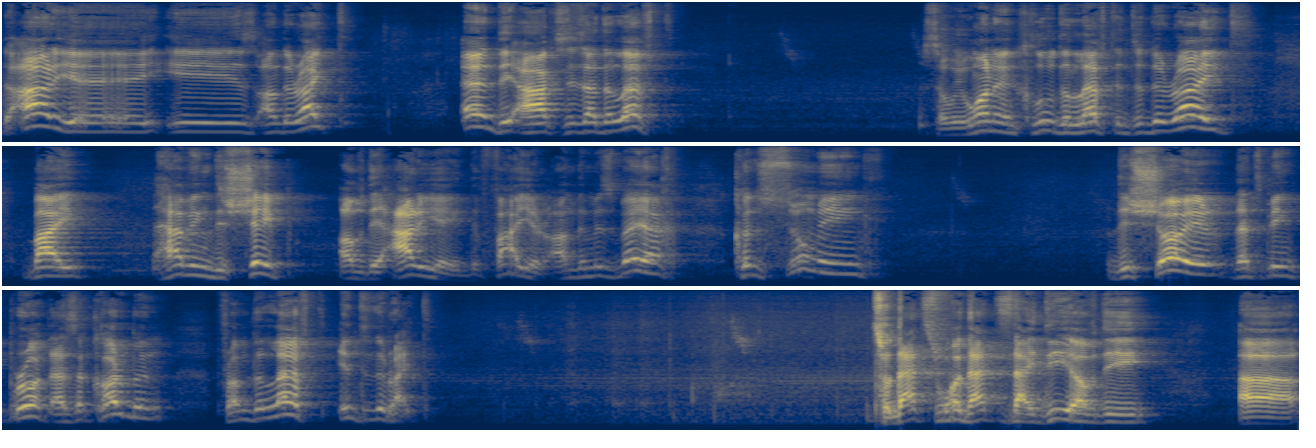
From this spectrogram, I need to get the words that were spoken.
The Aryeh is on the right, and the ox is at the left. So we want to include the left into the right by having the shape of the Aryeh, the fire on the Mizbeach, consuming the shoir that's being brought as a carbon from the left into the right. So that's what that's the idea of the uh,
